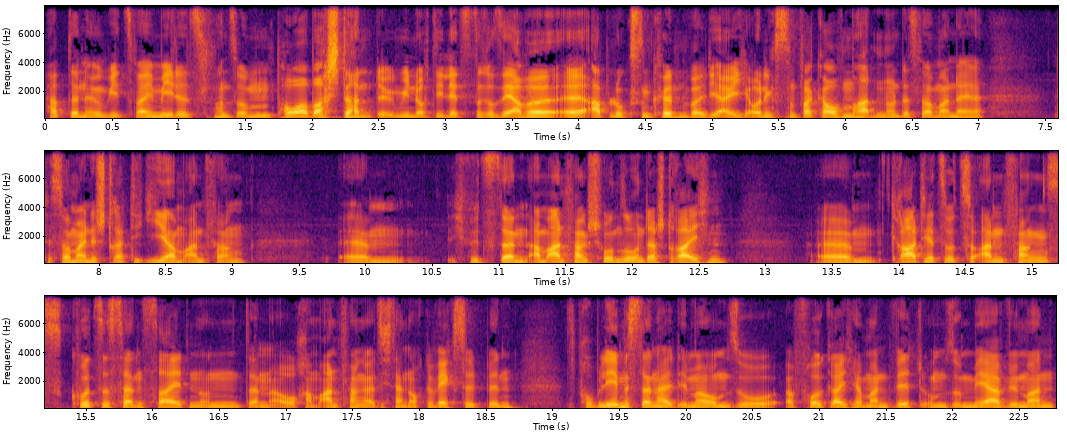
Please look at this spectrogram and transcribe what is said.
Habe dann irgendwie zwei Mädels von so einem Powerbar-Stand irgendwie noch die letzte Reserve äh, abluchsen können, weil die eigentlich auch nichts zum Verkaufen hatten. Und das war meine, das war meine Strategie am Anfang. Ähm, ich würde es dann am Anfang schon so unterstreichen. Ähm, Gerade jetzt so zu Anfangs Kurzdistanzzeiten und dann auch am Anfang, als ich dann auch gewechselt bin. Das Problem ist dann halt immer, umso erfolgreicher man wird, umso mehr will man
